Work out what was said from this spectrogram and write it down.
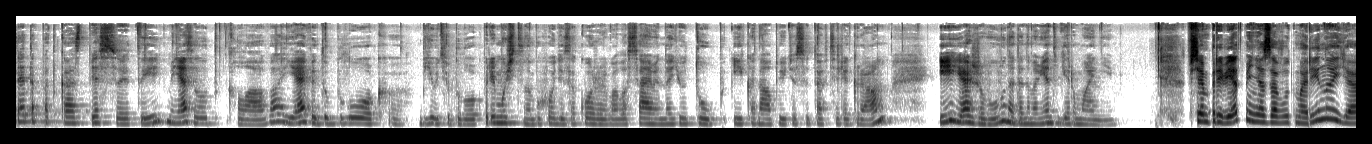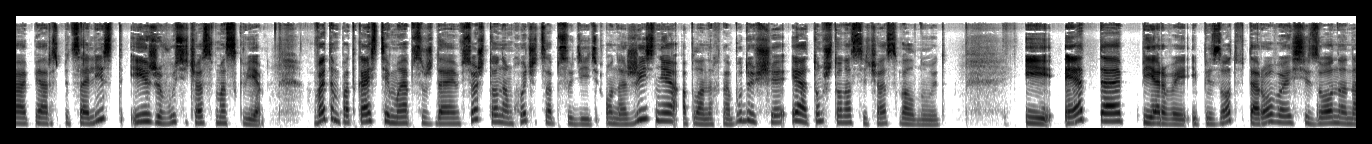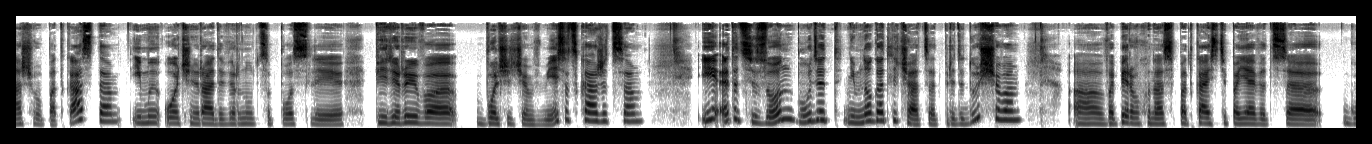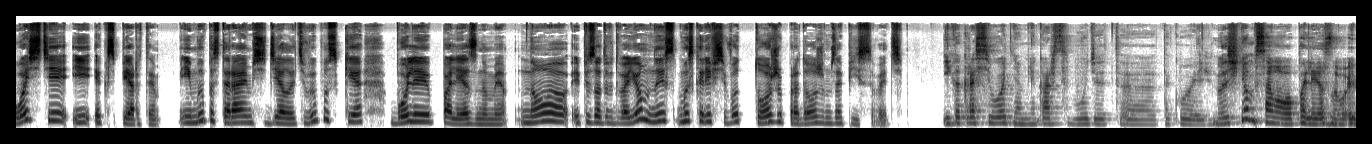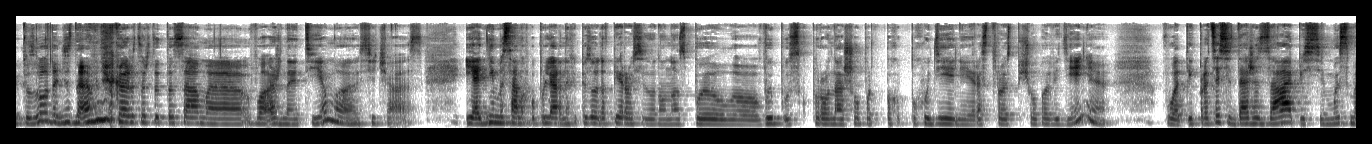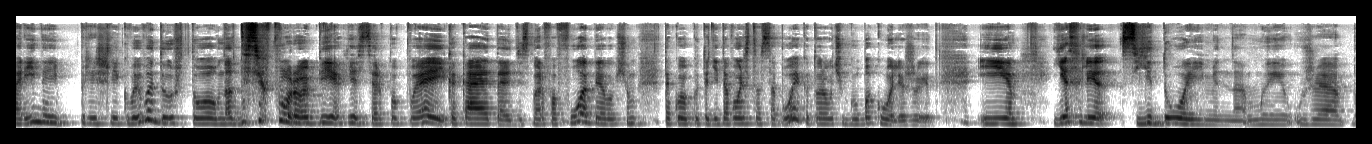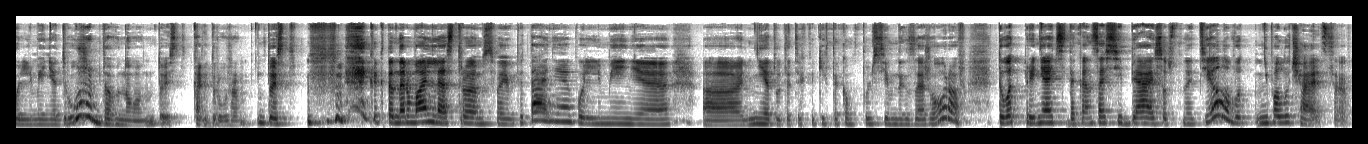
привет! Это подкаст «Без суеты». Меня зовут Клава. Я веду блог, бьюти-блог, преимущественно об уходе за кожей и волосами на YouTube и канал «Бьюти Суета» в Telegram. И я живу на данный момент в Германии. Всем привет, меня зовут Марина, я пиар-специалист и живу сейчас в Москве. В этом подкасте мы обсуждаем все, что нам хочется обсудить о жизни, о планах на будущее и о том, что нас сейчас волнует. И это первый эпизод второго сезона нашего подкаста, и мы очень рады вернуться после перерыва больше, чем в месяц, кажется. И этот сезон будет немного отличаться от предыдущего. А, во-первых, у нас в подкасте появятся гости и эксперты. И мы постараемся делать выпуски более полезными. Но эпизоды вдвоем мы, мы скорее всего, тоже продолжим записывать. И как раз сегодня, мне кажется, будет э, такой... Ну, начнем с самого полезного эпизода. Не знаю, мне кажется, что это самая важная тема сейчас. И одним из самых популярных эпизодов первого сезона у нас был э, выпуск про наш опыт похудения и расстройств пищевого поведения. Вот, и в процессе даже записи мы с Мариной пришли к выводу, что у нас до сих пор у обеих есть РПП и какая-то дисморфофобия, в общем, такое какое-то недовольство собой, которое очень глубоко лежит. И если с едой именно мы уже более-менее дружим давно, ну, то есть как дружим, ну, то есть как-то нормально строим свое питание, более-менее э, нет вот этих каких-то компульсивных зажоров, то вот принять до конца себя и собственное тело вот не получается.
